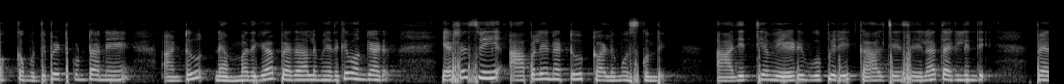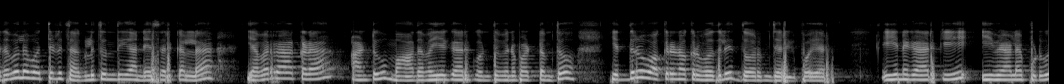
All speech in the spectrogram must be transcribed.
ఒక్క ముద్దు పెట్టుకుంటానే అంటూ నెమ్మదిగా పెదాల మీదకి వంగాడు. యశస్వి ఆపలేనట్టు కళ్ళు మూసుకుంది. ఆదిత్య వేడి ఊపిరి కాల్చేసేలా తగిలింది. పెదవుల ఒత్తిడి తగులుతుంది అనేసరికల్లా ఎవర్రా అక్కడ అంటూ మాధవయ్య గారి గొంతు వినపడటంతో ఇద్దరూ ఒకరినొకరు వదిలి దూరం జరిగిపోయారు. ఈయన గారికి ఈవేళప్పుడు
